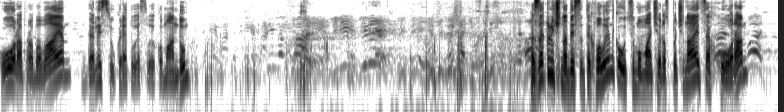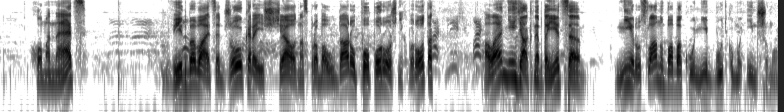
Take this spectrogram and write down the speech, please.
Хора пробиває. Денисюк рятує свою команду. Заключна 10 хвилинка у цьому матчі розпочинається. Хора. Хоманець. Відбивається Джокера. І ще одна спроба удару по порожніх воротах. Але ніяк не вдається ні Руслану Бабаку, ні будь-кому іншому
